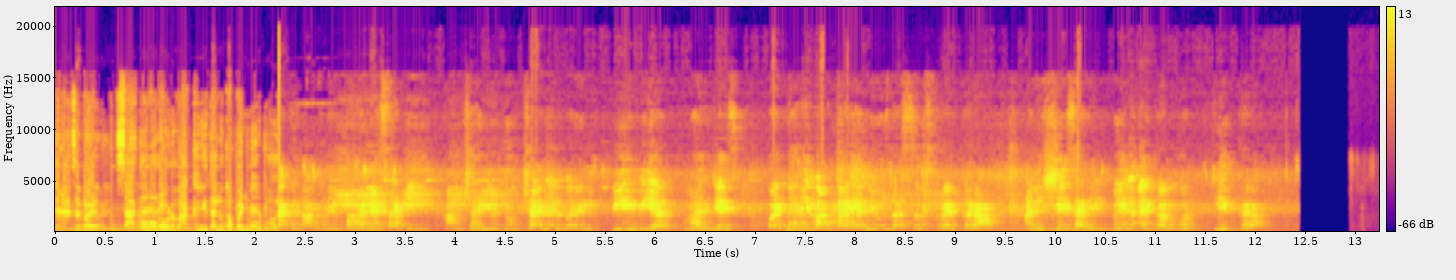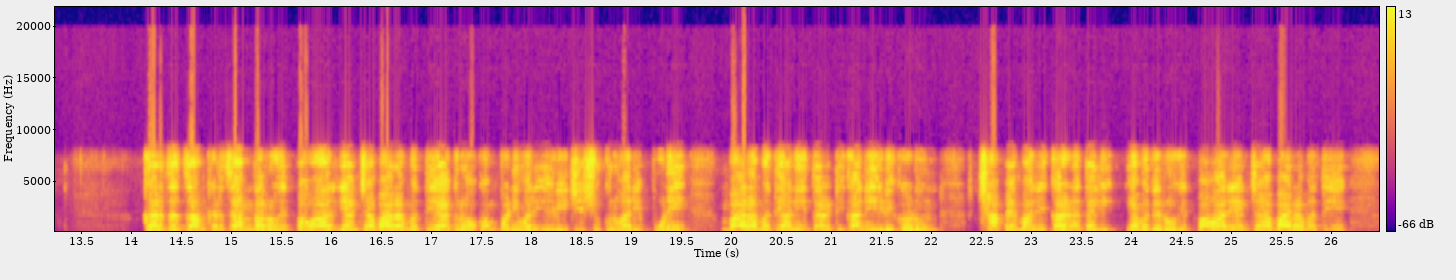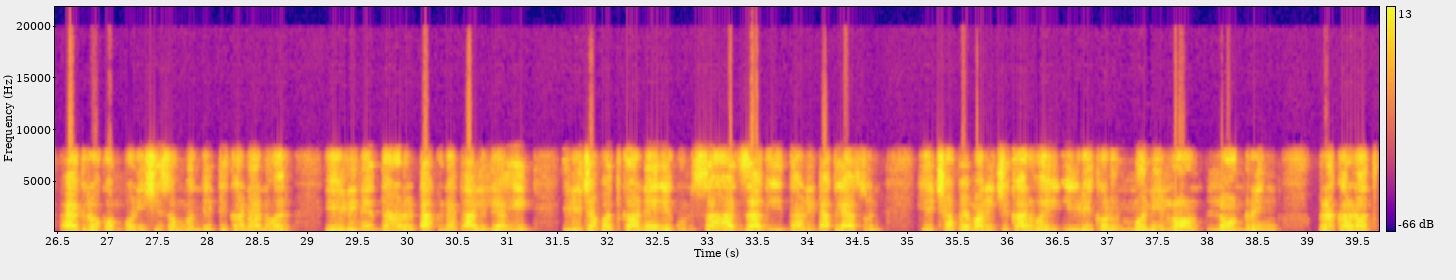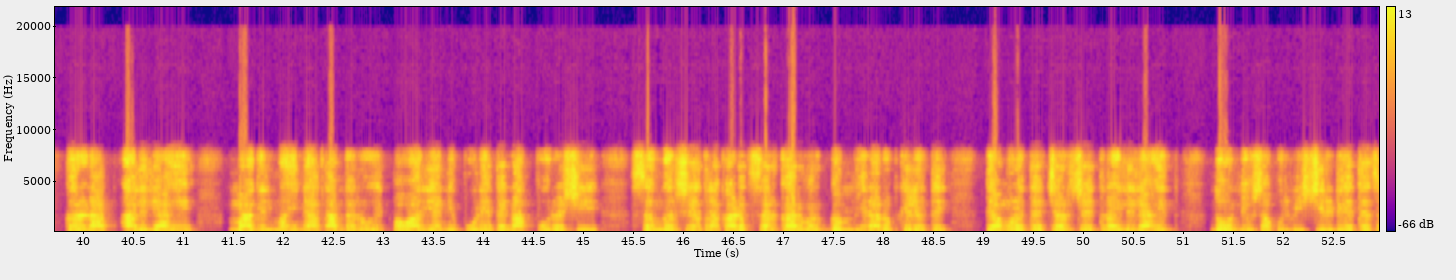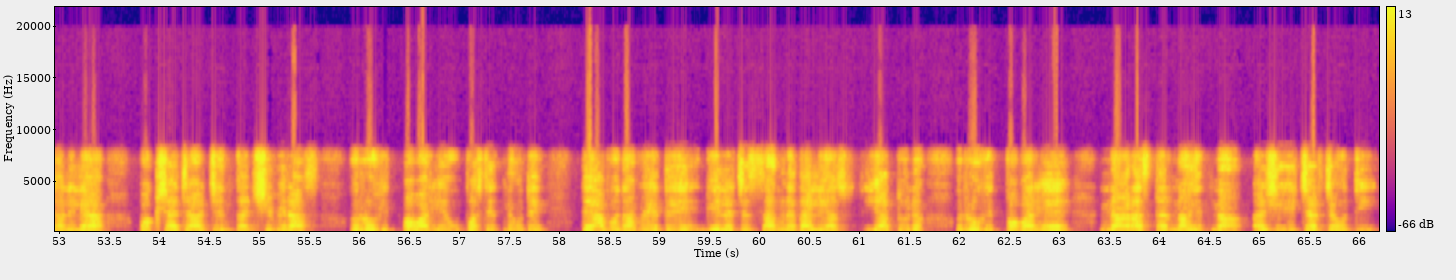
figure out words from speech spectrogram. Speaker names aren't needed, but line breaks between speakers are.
तळाजवळ Satara road Wakhari तालुका पंढरपूर.
पाहण्यासाठी आमच्या युट्यूब चॅनलवरील पी व्ही आर म्हणजेच पंढरी वार्ता या न्यूजला सबस्क्राईब करा आणि शेजारील बेल आयकॉनवर क्लिक करा.
कर्जत जामखेडचे आमदार रोहित पवार यांच्या बारामती अॅग्रो कंपनीवर ईडीची शुक्रवारी पुणे बारामती आणि इतर ठिकाणी ईडीकडून छापेमारी करण्यात आली. यामध्ये रोहित पवार यांच्या बारामती अॅग्रो कंपनीशी संबंधित ठिकाणांवर ईडीने धाड टाकण्यात आलेली आहे. ईडीच्या पथकाने एकूण सहा जागी धाडी टाकल्या असून ही छापेमारीची कारवाई ईडीकडून मनी लॉन्ड्रिंग प्रकरणात करण्यात आलेली आहे. मागील महिन्यात आमदार रोहित पवार यांनी पुणे ते नागपूर अशी संघर्ष यात्रा काढत सरकारवर गंभीर आरोप केले होते. त्यामुळे ते चर्चेत राहिलेले आहेत. दोन दिवसापूर्वी शिर्डी येथे झालेल्या पक्षाच्या चिंतन शिबिरास रोहित पवार हे उपस्थित नव्हते. ते अबुधाबी येथे गेल्याचे सांगण्यात आले अस- यातून रोहित पवार हे नाराज तर नाहीत ना अशी ही चर्चा होती.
